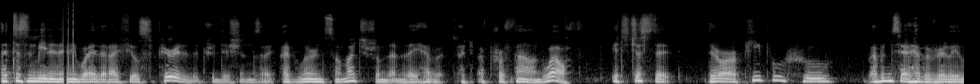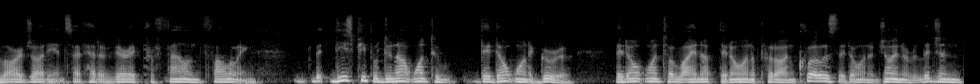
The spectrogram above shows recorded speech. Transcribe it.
That doesn't mean in any way that I feel superior to the traditions. I, have learned so much from them. They have a, a, a profound wealth. It's just that there are people who, I wouldn't say I have a really large audience, I've had a very profound following. But these people do not want to, they don't want a guru. They don't want to line up, they don't want to put on clothes, they don't want to join a religion.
